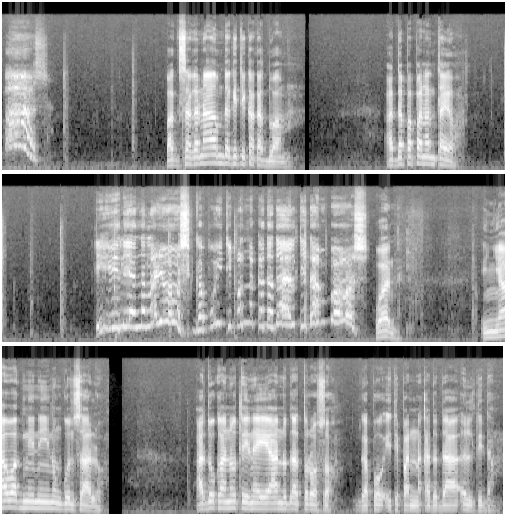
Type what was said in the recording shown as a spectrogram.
Boss! Pagsaganaam dagiti kakadwam. Adda pa panan tayo. Ti Ilian na layos, gapo iti pan nakadadal ti dambos. Juan, inyawag ni Ninong Gonzalo. Ado kano tinayanod at troso. Gapo iti pan nakadadaal ti dam.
